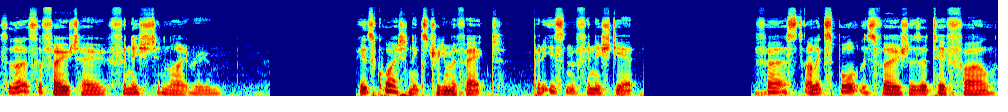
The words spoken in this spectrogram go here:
So that's the photo, finished in Lightroom. It's quite an extreme effect, but it isn't finished yet. First, I'll export this version as a TIFF file,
